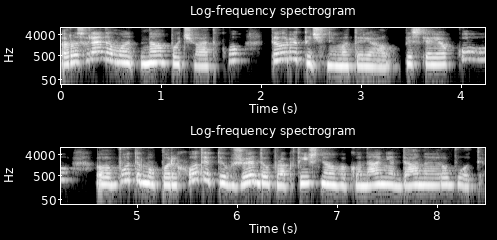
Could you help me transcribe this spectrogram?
розглянемо на початку теоретичний матеріал, після якого е, будемо переходити вже до практичного виконання даної роботи.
